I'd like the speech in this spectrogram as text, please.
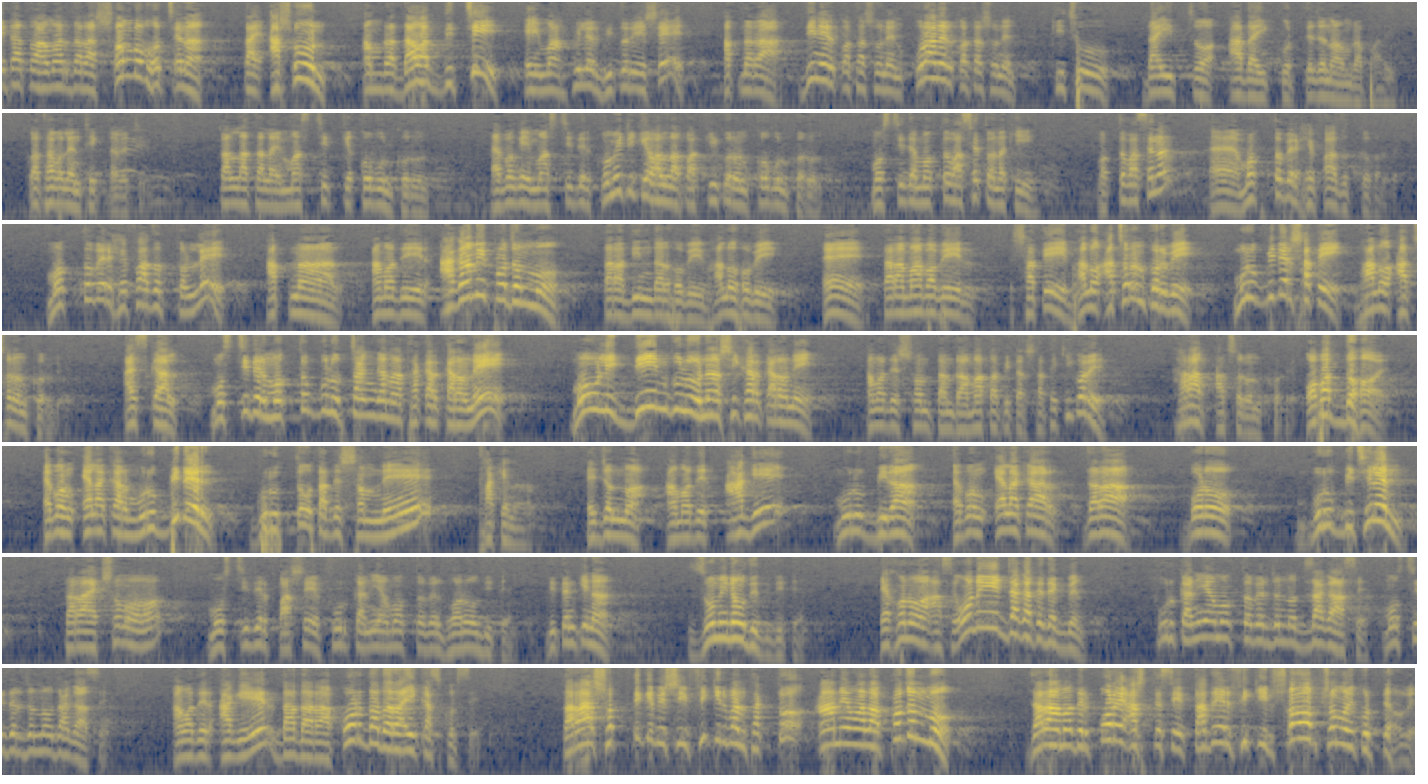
এটা তো আমার দ্বারা সম্ভব হচ্ছে না। তাই আসুন, আমরা দাওয়াত দিচ্ছি, এই মাহফিলের ভিতরে এসে আপনারা দিনের কথা শুনেন, কোরআনের কথা শুনেন, কিছু দায়িত্ব আদায় করতে যেন আমরা পারি। কথা বলেন ঠিক না ঠিক আল্লাহ তালা এই মসজিদকে কবুল করুন এবং এই মসজিদের কমিটিকে আল্লাহ পাক কি করুন? কবুল করুন। মসজিদে মক্তব আছে তো নাকি? মক্তব আছে না? হ্যাঁ মক্তবের হেফাজত করবে? মক্তবের হেফাজত করলে আপনার, আমাদের আগামী প্রজন্ম তারা দিনদার হবে, ভালো হবে। হ্যাঁ তারা মা বাবের সাথে ভালো আচরণ করবে, মুরব্বীদের সাথে ভালো আচরণ করবে। আজকাল মসজিদের মক্তবগুলো চাঙ্গা না থাকার কারণে, মৌলিক দিনগুলো না শিখার কারণে আমাদের সন্তানরা মাতা পিতার সাথে কি করে? খারাপ আচরণ করে, অবাধ্য হয় এবং এলাকার মুরব্বীদের গুরুত্ব তাদের সামনে থাকে না। এই জন্য আমাদের আগে মুরব্বীরা এবং এলাকার যারা বড় মুরব্বী ছিলেন, তারা একসময় মসজিদের পাশে ফুরকানিয়া মক্তবের ঘরও দিতেন। দিতেন কিনা জমিনেও দিতে দিতেন। এখনও আছে। অনেক জায়গাতে দেখবেন ফুরকানিয়া মক্তবের জন্য জায়গা আছে, মসজিদের জন্য জায়গা আছে। আমাদের আগের দাদারা পর দাদারা এই কাজ করছে। তারা সব থেকে বেশি ফিকিরবান থাকতো আনেওয়ালা প্রজন্ম। যারা আমাদের পরে আসতেছে, তাদের ফিকির সব সময় করতে হবে।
